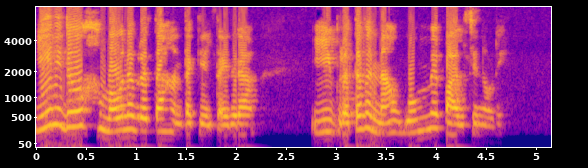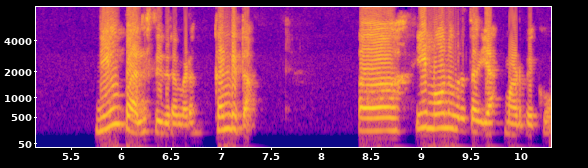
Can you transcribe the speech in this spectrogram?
ಏನಿದು ಮೌನ ವ್ರತ ಅಂತ ಕೇಳ್ತಾ ಇದ್ದೀರಾ? ಈ ವ್ರತವನ್ನ ಒಮ್ಮೆ ಪಾಲಿಸಿ ನೋಡಿ. ನೀವು ಪಾಲಿಸ್ತಿದ್ದೀರಾ ಮೇಡಮ್ ಖಂಡಿತ. ಆ, ಈ ಮೌನ ವ್ರತ ಯಾಕೆ ಮಾಡ್ಬೇಕು?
